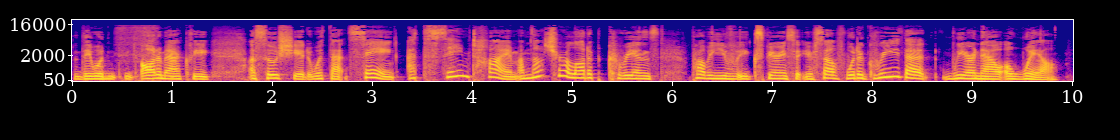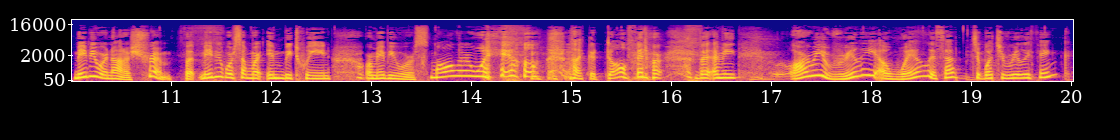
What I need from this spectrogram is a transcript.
They would automatically associate it with that saying. At the same time, I'm not sure a lot of Koreans, probably you've experienced it yourself, would agree that we are now a whale. Maybe we're not a shrimp, but maybe we're somewhere in between, or maybe we're a smaller whale, like a dolphin. Or, but I mean, are we really a whale? Is that what you really think?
